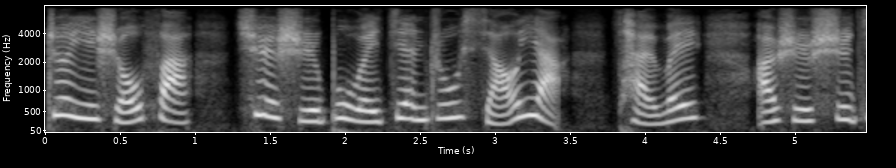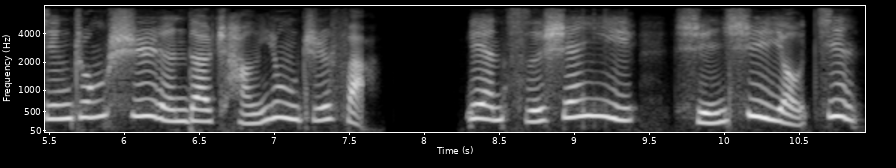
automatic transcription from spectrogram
这一手法，确实不为建诸小雅采薇，而是《诗经》中诗人的常用之法。练词深意，循序有进，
